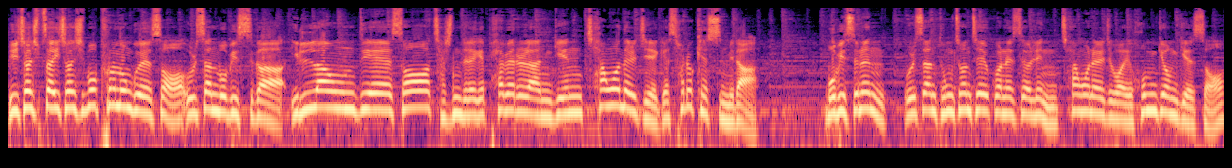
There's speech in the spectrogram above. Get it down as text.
(2014-2015) 프로농구에서 울산 모비스가 1라운드에서 자신들에게 패배를 안긴 창원 LG에게 설욕했습니다. 모비스는 울산 동천체육관에서 열린 창원 LG와의 홈 경기에서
